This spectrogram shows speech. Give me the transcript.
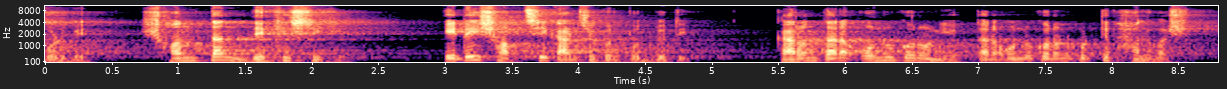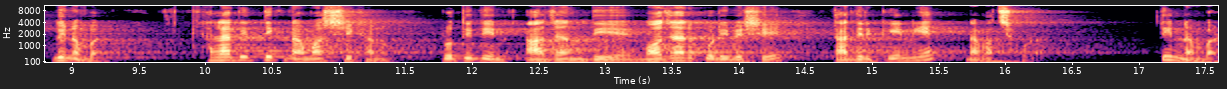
পড়বে, সন্তান দেখে শিখে। এটাই সবচেয়ে কার্যকর পদ্ধতি। কারণ তারা অনুকরণীয়, তারা অনুকরণ করতে ভালোবাসে। দুই নম্বর খেলাভিত্তিক নামাজ শেখানো, প্রতিদিন আজান দিয়ে মজার পরিবেশে তাদেরকে নিয়ে নামাজ পড়া। তিন নম্বর,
